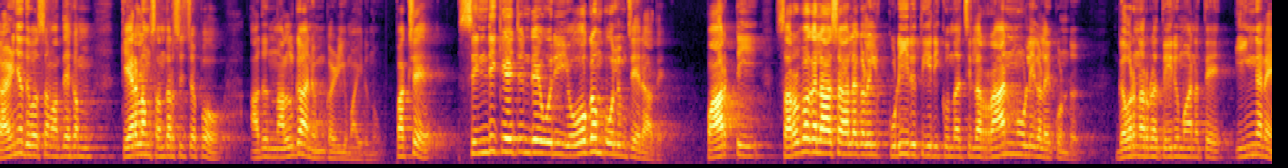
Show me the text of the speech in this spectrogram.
കഴിഞ്ഞ ദിവസം അദ്ദേഹം കേരളം സന്ദർശിച്ചപ്പോൾ അത് നൽകാനും കഴിയുമായിരുന്നു. പക്ഷേ സിൻഡിക്കേറ്റിന്റെ ഒരു യോഗം പോലും ചേരാതെ പാർട്ടി സർവകലാശാലകളിൽ കുടിയിരുത്തിയിരിക്കുന്ന ചില റാൻമൂളികളെ കൊണ്ട് ഗവർണറുടെ തീരുമാനത്തെ ഇങ്ങനെ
